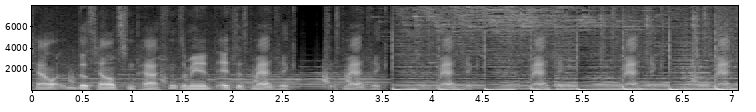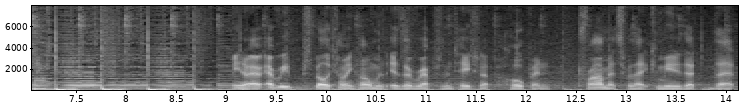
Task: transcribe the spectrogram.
talent, those talents and passions, I mean, it, it's just magic. It's just magic. It's just magic. It's magic. It's magic. It's magic. You know, every spell coming home is a representation of hope and promise for that community, that that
